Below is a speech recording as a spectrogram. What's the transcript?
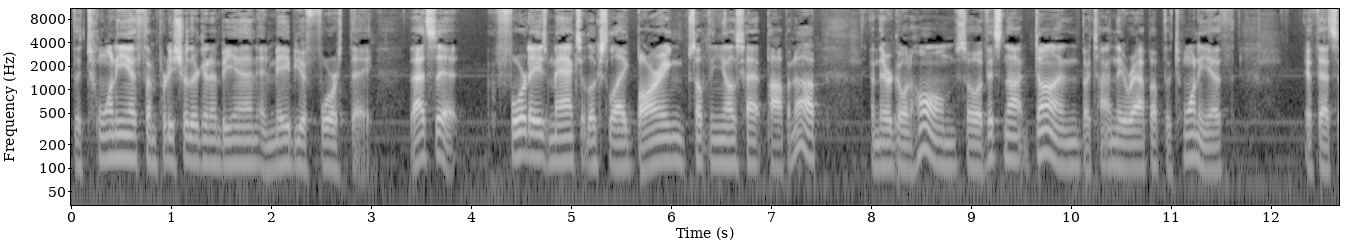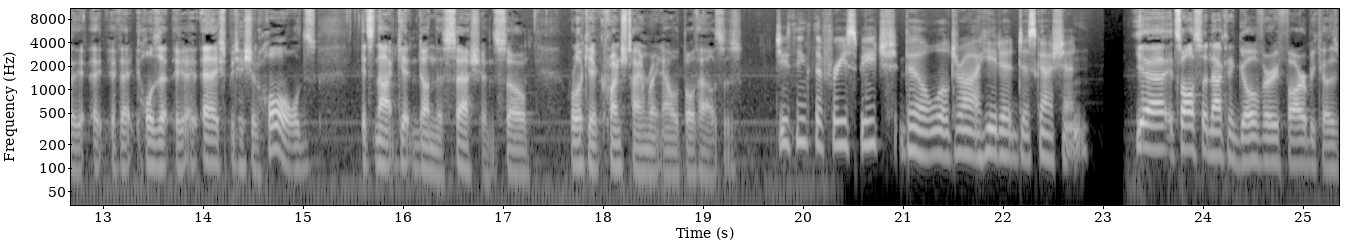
The 20th, I'm pretty sure they're going to be in, and maybe a fourth day. That's it. Four days max, it looks like, barring something else popping up, and they're going home. So if it's not done by the time they wrap up the 20th, if that's a if that holds that, that expectation holds, it's not getting done this session. So we're looking at crunch time right now with both houses. Do you think the free speech bill will draw a heated discussion? Yeah, it's also not going to go very far because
